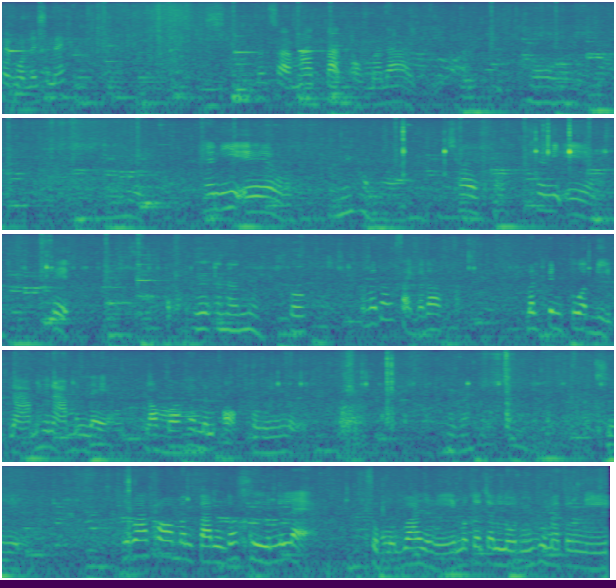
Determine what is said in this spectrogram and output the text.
ส่หมดเลยใช่ไหม มันสามารถตัดออกมาได้ แค่นี้เอง อันนี้ของน้องใช่ค่ะ แค่นี้เอง เสร็จ เอ้ยอันนั้นเนี่ยโฟกก็ไม่ต้องใส่ก็ได้ค่ะ มันเป็นตัวบีบน้ำให้น้ำมันแรง แล้วก็ให้มันออกตรงนี้เลย เห็นไหมโอเคที่ว่าท่อมันตันก็คือนั่นแหละ สมมุติว่าอย่างนี้มันก็จะล้นขึ้นมาตรงนี้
